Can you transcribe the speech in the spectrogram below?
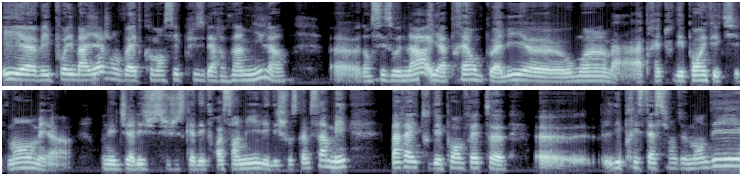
Et euh, mais pour les mariages, on va être commencé plus vers 20 000 euh, dans ces zones-là. Et après, on peut aller euh, au moins. Bah, après, tout dépend effectivement, mais on est déjà allé jusqu'à des 300 000 et des choses comme ça. Mais pareil, tout dépend en fait euh, les prestations demandées,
